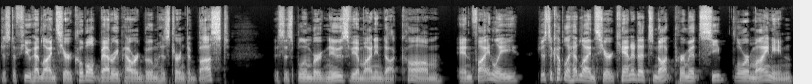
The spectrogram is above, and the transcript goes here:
just a few headlines here. Cobalt battery powered boom has turned to bust. This is Bloomberg News via mining.com. And finally, just a couple of headlines here. Canada to not permit seafloor mining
